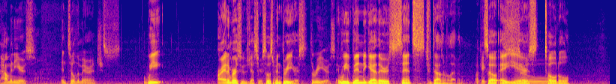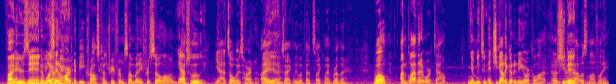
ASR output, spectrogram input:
How many years until the marriage? We, our anniversary was yesterday, so it's been three years. Three years. We've been together since 2011. Okay. so cool. eight years So- total. Five And- years in. And we was got it married. hard to be cross country from somebody for so long? Yeah, absolutely. Yeah, it's always hard. I Yeah. know exactly what that's like, my brother. Well, I'm glad that it worked out. Yeah, me too. And she got to go to New York a lot, and I'm She sure did. that was lovely.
